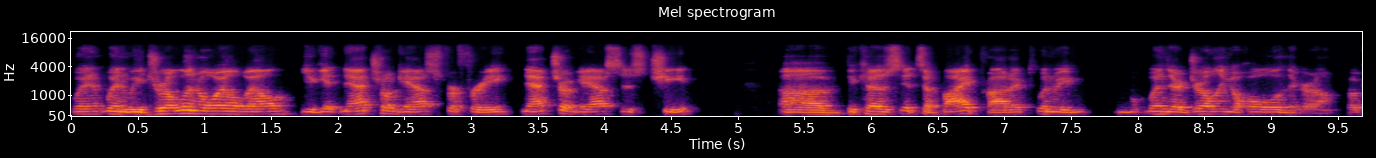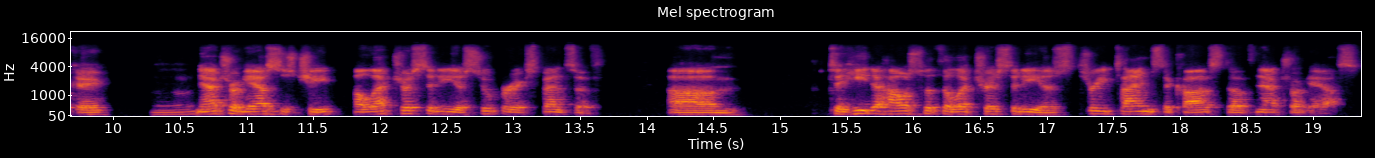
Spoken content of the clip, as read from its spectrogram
when, when we drill an oil well, you get natural gas for free. Natural gas is cheap uh, because it's a byproduct when we when they're drilling a hole in the ground. Okay, mm-hmm. natural gas is cheap. Electricity is super expensive. Um, to heat a house with electricity is three times the cost of natural gas.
